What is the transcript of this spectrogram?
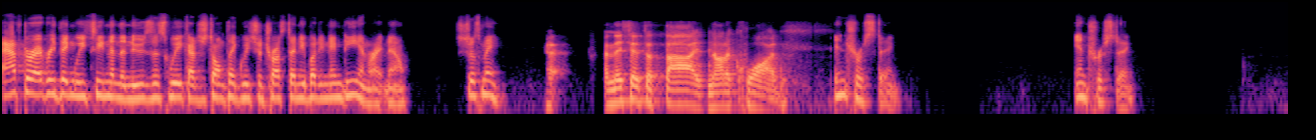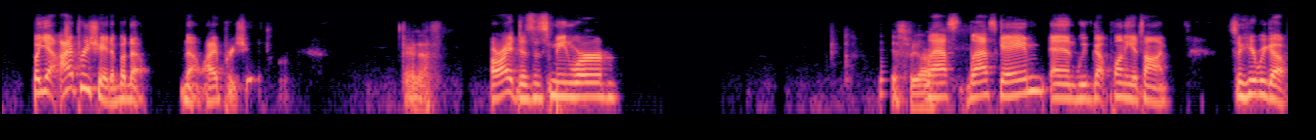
After everything we've seen in the news this week, I just don't think we should trust anybody named Ian right now. It's just me. And they said it's a thigh, not a quad. Interesting. Interesting. But yeah, I appreciate it, but no. No, I appreciate it. Fair enough. All right. Does this mean we're Yes, we are. last last game and we've got plenty of time? So here we go.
